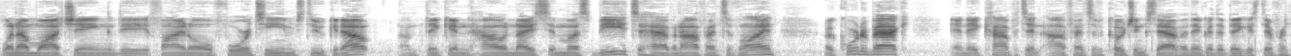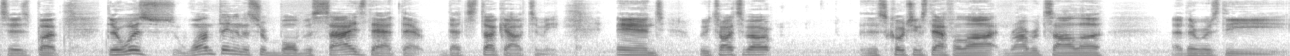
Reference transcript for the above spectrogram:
when I'm watching the final four teams duke it out, I'm thinking how nice it must be to have an offensive line, a quarterback, and a competent offensive coaching staff. I think are the biggest differences. But there was one thing in the Super Bowl besides that that that stuck out to me, and we talked about this coaching staff a lot. Robert Saleh. Uh, there was the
